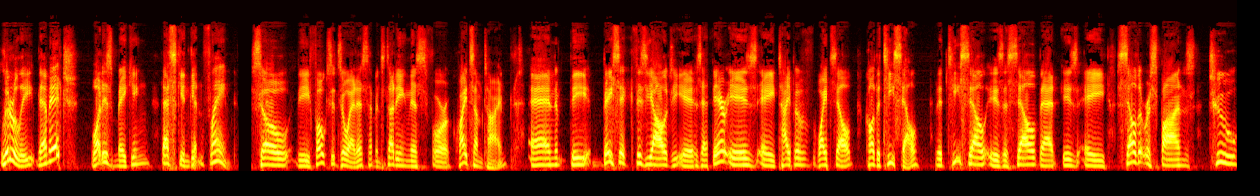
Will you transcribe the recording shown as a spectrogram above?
literally them itch? What is making that skin get inflamed? So the folks at Zoetis have been studying this for quite some time, and the basic physiology is that there is a type of white cell called the T cell. The T cell is a cell that is a cell that responds to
